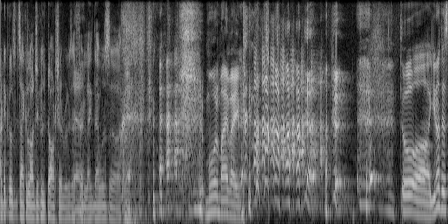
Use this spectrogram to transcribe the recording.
articles on psychological torture because I felt like that was. Uh, more my vibe So, uh, you know, this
